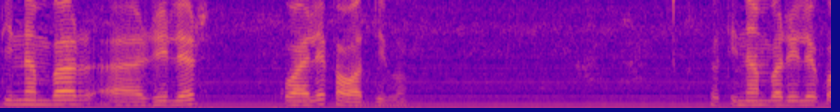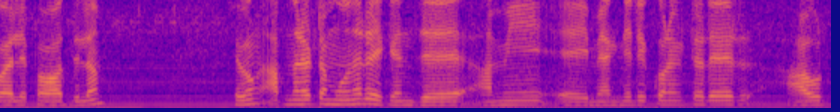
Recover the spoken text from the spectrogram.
তিন নাম্বার রিলের কয়েলে পাওয়ার দিব। তো তিন নাম্বার রিলে কয়েলে পাওয়ার দিলাম। এবং আপনারা একটা মনে রাখেন যে, আমি এই ম্যাগনেটিক কানেক্টরের আউট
